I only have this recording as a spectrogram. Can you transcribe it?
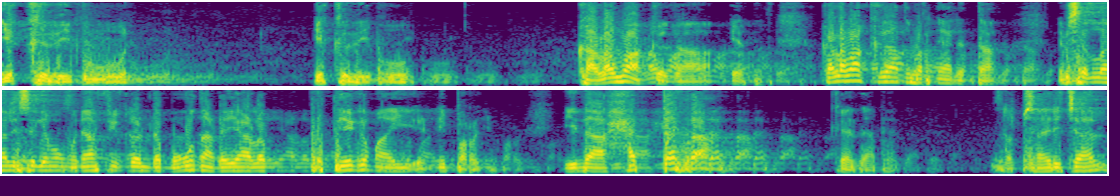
യഖ്ദിബൂൻ കളവാക്കുക എന്നത്. കളവാക്കുക എന്ന് പറഞ്ഞാൽ എന്താ? നബി സല്ലല്ലാഹു അലൈഹി വസല്ലം മുനാഫിക്കുകളുടെ മൂന്ന് അടയാളം പ്രത്യേകമായി എണ്ണി പറഞ്ഞു. ഇതാ സംസാരിച്ചാൽ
